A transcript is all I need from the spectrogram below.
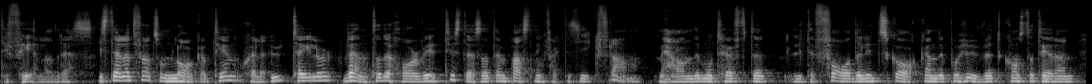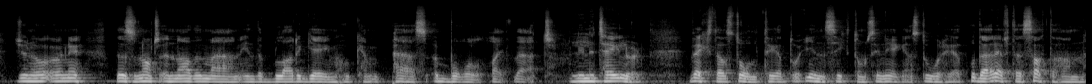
till fel adress. Istället för att som lagkapten skälla ut Taylor väntade Harvey tills dess att en passning faktiskt gick fram. Med handen mot höften, lite faderligt skakande på huvudet konstaterar han You know Ernie, there's not another man in the bloody game who can pass a ball like that. Lily Taylor växte av stolthet och insikt om sin egen storhet och därefter satte han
